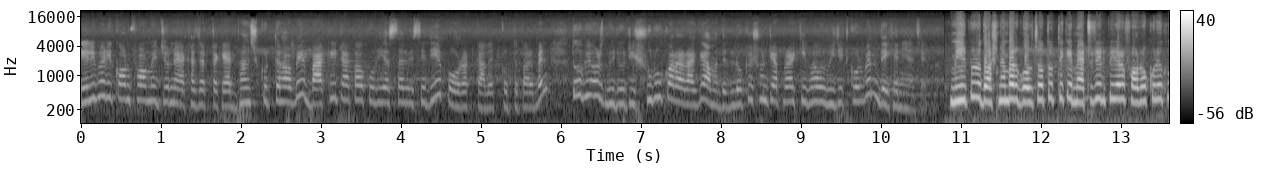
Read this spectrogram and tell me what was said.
ডেলিভারি কনফার্মের জন্য এক হাজার টাকা অ্যাডভান্স করতে হবে। বাকি টাকা কুরিয়ার সার্ভিসে দিয়ে প্রোডাক্ট কালেক্ট করতে পারবেন। তো ভিউয়ার্স ভিডিওটি শুরু করার আগে আমাদের লোকেশনটি আপনারা কীভাবে ভিজিট করবেন দেখে নেওয়া যাক। মিরপুর দশ নম্বর গোলচত্বর থেকে মেট্রো রেল পিলার ফলো করে খুব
